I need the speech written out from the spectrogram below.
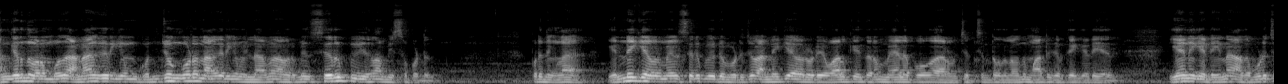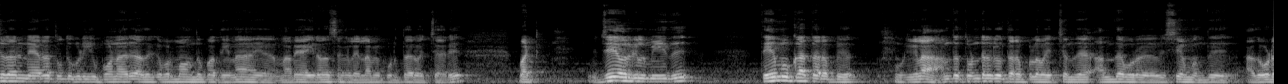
அங்கேருந்து வரும்போது அநாகரிகம் கொஞ்சம் கூட நாகரிகம் இல்லாமல் அவர் மீது செருப்பு தான் வீசப்பட்டது. புரிஞ்சுங்களா? என்னைக்கு அவர் மேல் செருப்பு வீட்டப்பட்டுச்சோ அன்றைக்கே அவருடைய வாழ்க்கை தரம் மேலே போக ஆரம்பிச்சிருச்சுன்றதுல வந்து மாற்றுக்கிறதே கிடையாது. ஏன்னு கேட்டிங்கன்னா அதை முடிச்சிடாரு நேராக தூத்துக்குடிக்கு போனார். அதுக்கப்புறமா வந்து பார்த்திங்கன்னா நிறையா இலவசங்கள் எல்லாமே கொடுத்தாரு வச்சார். பட் விஜய் அவர்கள் மீது தேமுக தரப்பு ஓகேங்களா? அந்த தொண்டர்கள் தரப்பில் வச்சிருந்த அந்த ஒரு விஷயம் வந்து அதோட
